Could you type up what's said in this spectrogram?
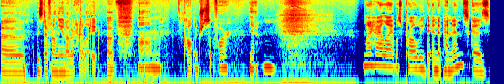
uh, is definitely another highlight of um, college so far. Yeah. Mm. My highlight was probably the independence because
